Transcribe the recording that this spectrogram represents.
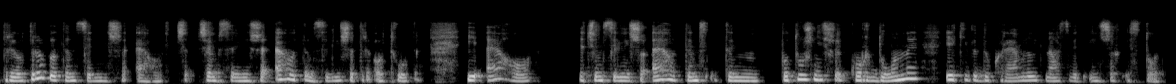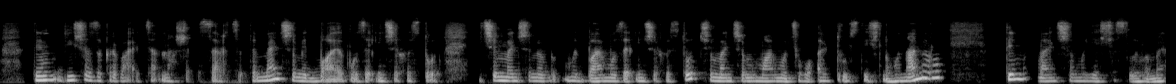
три отрути, тим сильніше его. Чим сильніше его, тим сильніше три отрути. І его, чим сильніше его, тим, тим потужніші кордони, які відокремлюють нас від інших істот, тим більше закривається наше серце, тим менше ми дбаємо за інших істот. І чим менше ми дбаємо за інших істот, чим менше ми маємо цього альтруїстичного наміру, тим менше ми є щасливими,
